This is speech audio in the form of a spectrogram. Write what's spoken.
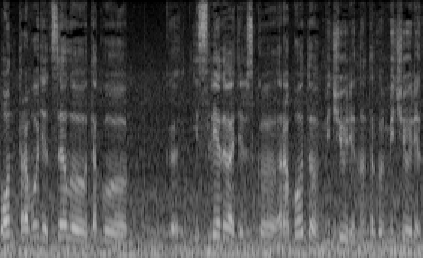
он проводит целую такую исследовательскую работу в Мичурин, он такой Мичурин,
